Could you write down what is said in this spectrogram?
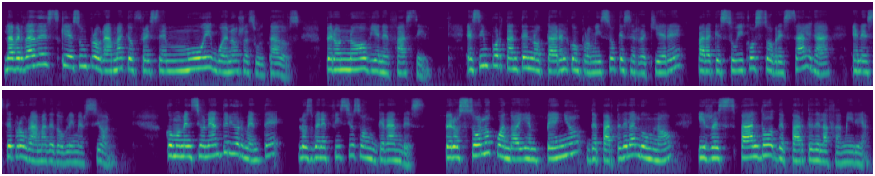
La verdad es que es un programa que ofrece muy buenos resultados, pero no viene fácil. Es importante notar el compromiso que se requiere para que su hijo sobresalga en este programa de doble inmersión. Como mencioné anteriormente, los beneficios son grandes pero solo cuando hay empeño de parte del alumno y respaldo de parte de la familia.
